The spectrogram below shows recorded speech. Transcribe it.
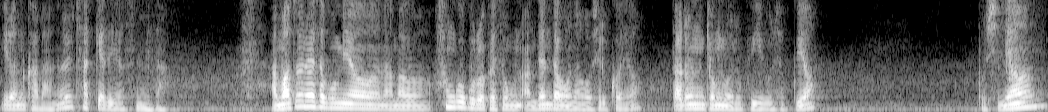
이런 가방을 찾게 되었습니다. 아마존에서 보면 아마 한국으로 배송은 안 된다고 나오실 거예요. 다른 경로로 구입을 했고요. 보시면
